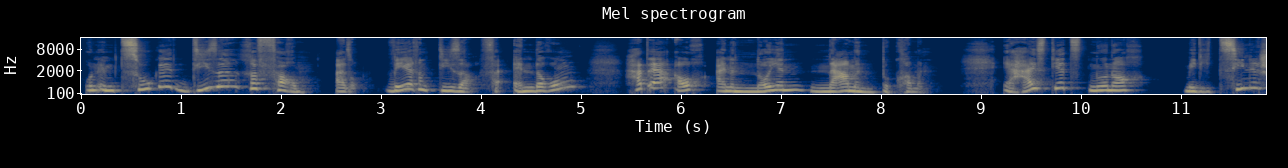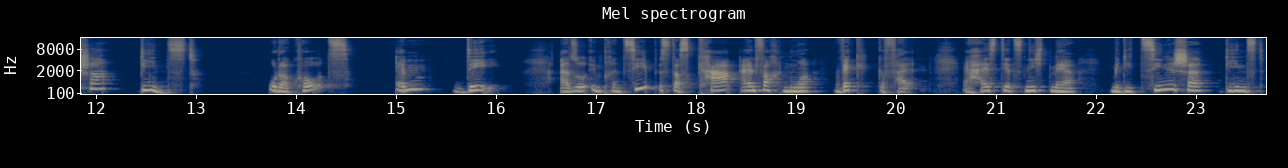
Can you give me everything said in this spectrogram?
Und im Zuge dieser Reform, also während dieser Veränderung, hat er auch einen neuen Namen bekommen. Er heißt jetzt nur noch medizinischer Dienst oder kurz MD. Also im Prinzip ist das K einfach nur weggefallen. Er heißt jetzt nicht mehr medizinischer Dienst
